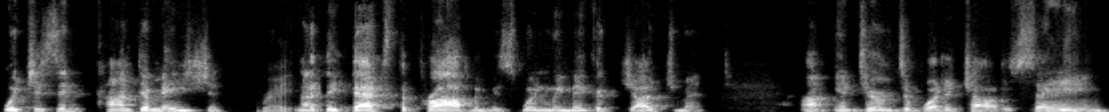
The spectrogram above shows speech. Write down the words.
which is in condemnation. Right. And I think that's the problem is when we make a judgment uh, in terms of what a child is saying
